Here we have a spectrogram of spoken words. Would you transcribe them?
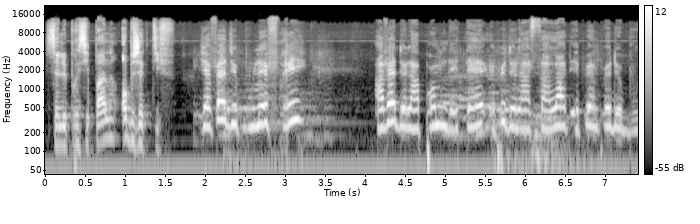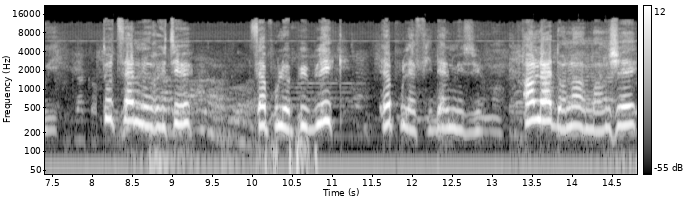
C'est le principal objectif. J'ai fait du poulet frit avec de la pomme de terre et puis de la salade et puis un peu de bouillie. Toute cette nourriture, c'est pour le public et pour les fidèles musulmans. En leur donnant à manger,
